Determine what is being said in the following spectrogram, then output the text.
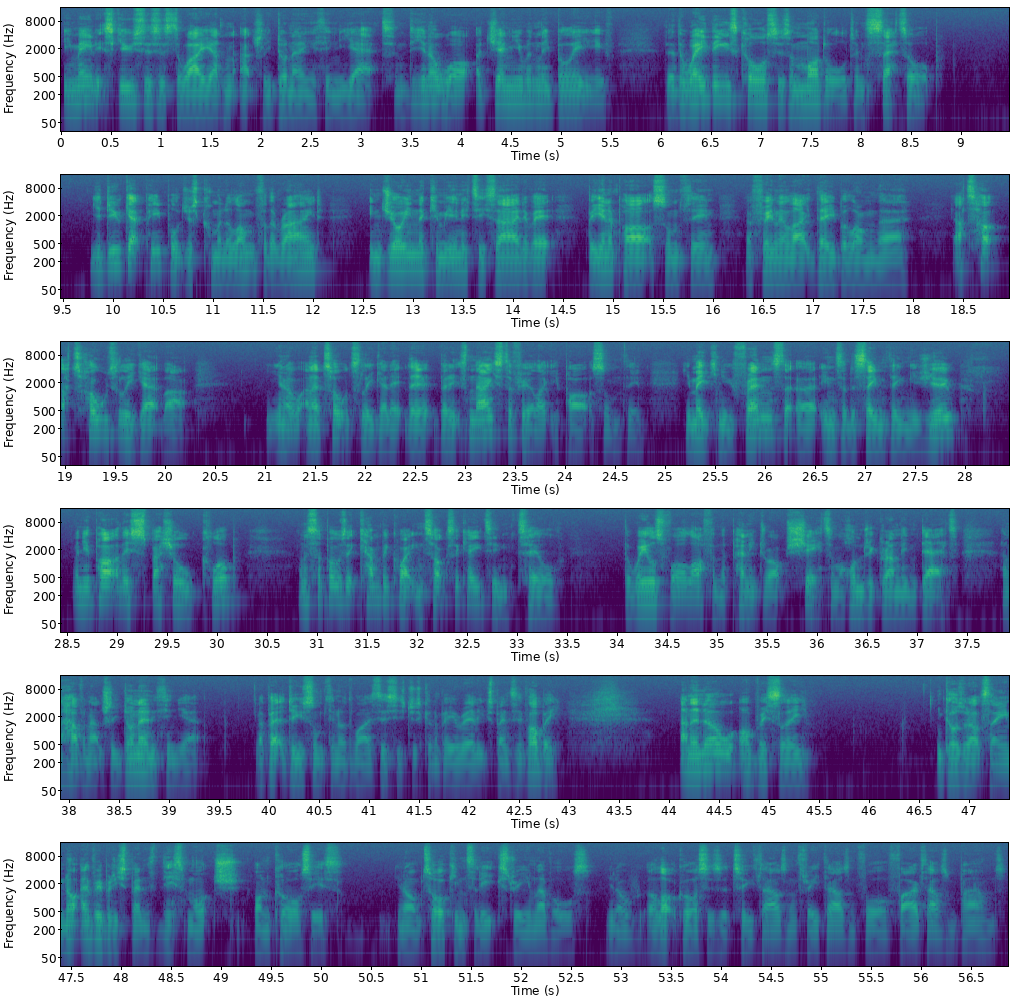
He made excuses as to why he hadn't actually done anything yet. And do you know what? I genuinely believe that the way these courses are modelled and set up, you do get people just coming along for the ride, enjoying the community side of it, being a part of something, and feeling like they belong there. I, to- I totally get that. You know, and I totally get it that, that it's nice to feel like you're part of something. You make new friends that are into the same thing as you, and you're part of this special club. And I suppose it can be quite intoxicating till the wheels fall off and the penny drops. Shit, I'm a hundred grand in debt and I haven't actually done anything yet. I better do something, otherwise, this is just going to be a really expensive hobby. And I know, obviously, it goes without saying, not everybody spends this much on courses. You know, I'm talking to the extreme levels. You know, a lot of courses are 2,000, 3,000, 4, 5,000 pounds.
